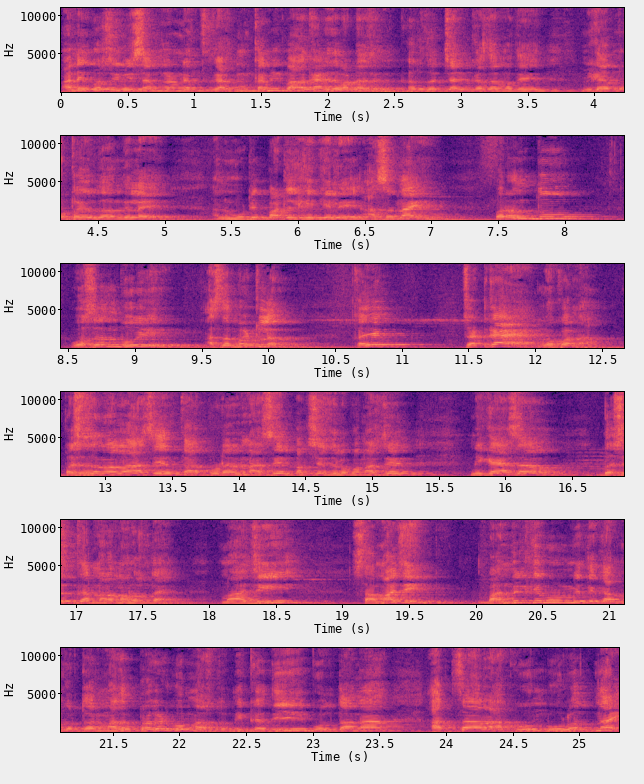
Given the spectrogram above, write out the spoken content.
अनेक वर्षी मी संघटनेत कमी मला खायचं वाटायचं कर्जतच्या विकासामध्ये मी काय मोठं योगदान दिलं आहे आणि मोठे पाटीलकी केले असं नाही. परंतु वसंत भोईर असं म्हटलं का एक झटका आहे लोकांना. प्रशासनाला असेल का पुढाऱ्यांना असेल पक्षाच्या लोकांना असेल मी काय असा दहशत करणारा माणूस नाही. माझी सामाजिक बांधिलकी म्हणून मी ते काम करतो आणि माझं प्रगट बोलणं असतो. मी कधीही बोलताना हातचा राखून बोलत नाही.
